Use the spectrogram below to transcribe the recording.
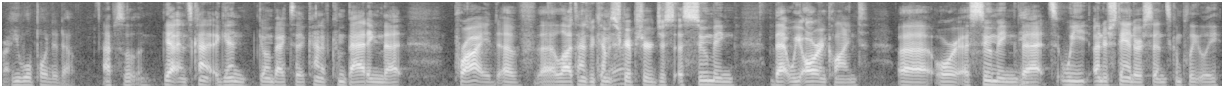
Right. He will point it out. Absolutely. Yeah, and it's kind of, again, going back to kind of combating that pride of uh, a lot of times we come yeah. to Scripture just assuming that we are inclined uh, or assuming yeah. that we understand our sins completely.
